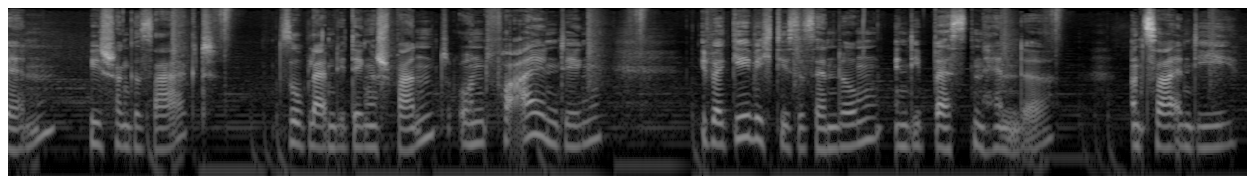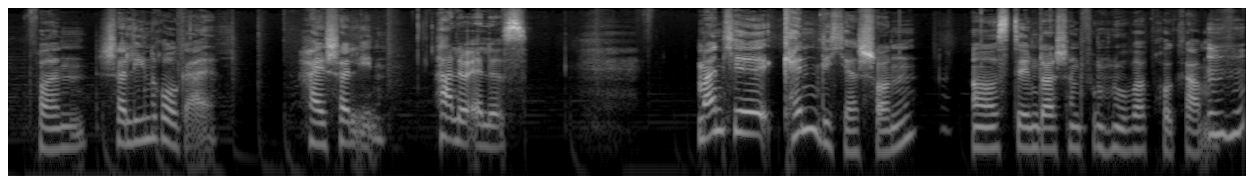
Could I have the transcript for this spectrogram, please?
denn, wie schon gesagt, so bleiben die Dinge spannend und vor allen Dingen übergebe ich diese Sendung in die besten Hände und zwar in die von Charlene Rogal. Hi Charlene. Hallo Alice. Manche kennen dich ja schon aus dem Deutschlandfunk Nova Programm. Mhm,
